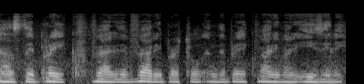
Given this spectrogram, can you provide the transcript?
As they break very very brittle and they break very very easily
